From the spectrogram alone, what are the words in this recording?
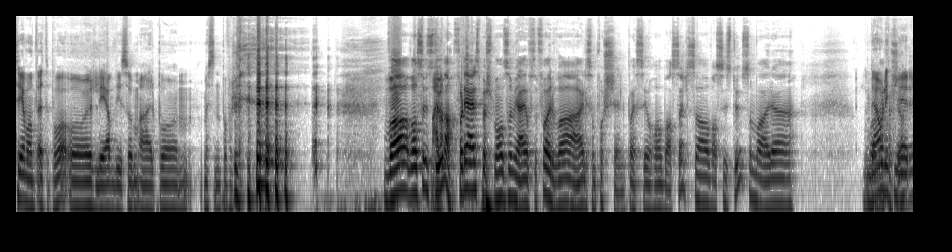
tre måneder etterpå og le av de som er på messen på første. hva, hva syns du, da? For det er et spørsmål som jeg ofte får. Hva er liksom forskjellen på SIH og Basel? Så hva syns du, som var var Det er jo litt mer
